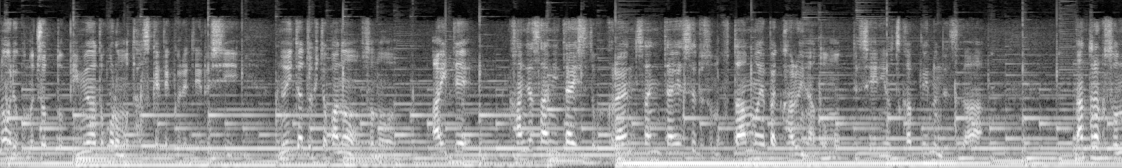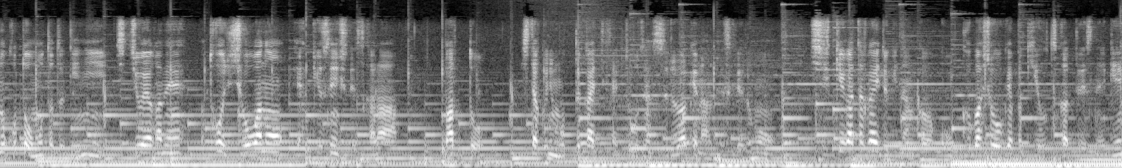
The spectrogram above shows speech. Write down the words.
能力のちょっと微妙なところも助けてくれているし抜いた時とかのその相手患者さんに対してとかクライアントさんに対するその負担もやっぱり軽いなと思って製輪を使っているんですがなんとなくそのことを思った時に父親がね当時昭和の野球選手ですからバット自宅に持って帰ってきたり当然するわけなんですけれども湿気が高い時なんかはこう置く場所をやっぱ気を使ってですね玄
